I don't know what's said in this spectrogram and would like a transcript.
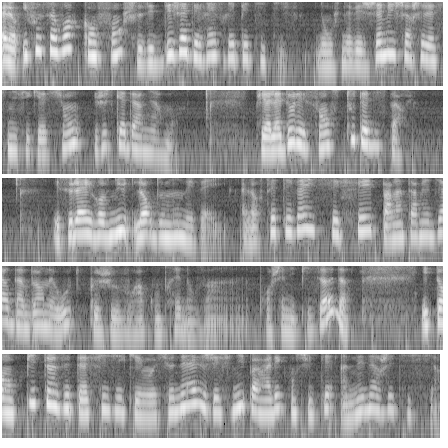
Alors il faut savoir qu'enfant je faisais déjà des rêves répétitifs, donc je n'avais jamais cherché la signification jusqu'à dernièrement. Puis à l'adolescence tout a disparu. Et cela est revenu lors de mon éveil. Alors cet éveil s'est fait par l'intermédiaire d'un burn-out que je vous raconterai dans un prochain épisode. Étant en piteux état physique et émotionnel, j'ai fini par aller consulter un énergéticien.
